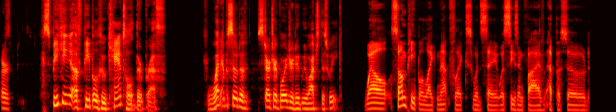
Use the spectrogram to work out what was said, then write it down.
or Speaking of people who can't hold their breath, what episode of Star Trek Voyager did we watch this week? Well, some people like Netflix would say it was season five, episode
